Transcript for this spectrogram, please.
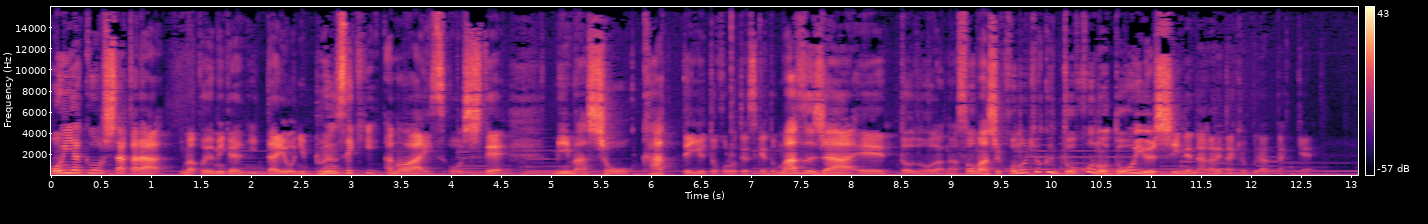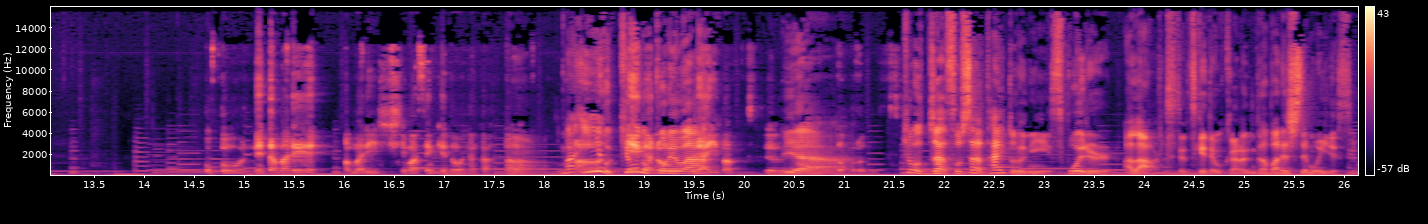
翻訳をしたから今暦が言ったように分析アナライズをしてみましょうかっていうところですけどまずじゃあえーっとどうだ。なソーマンシュこの曲どこのどういうシーンで流れた曲だったっけ？ここネタバレあまりしませんけど、なんか、うんまあいいよ今日のこれはいや。今日じゃあそしたらタイトルに「スポイルアラート」ってつけておくからネタバレしてもいいですよ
